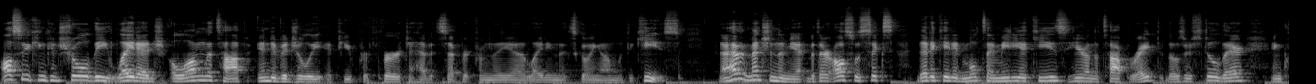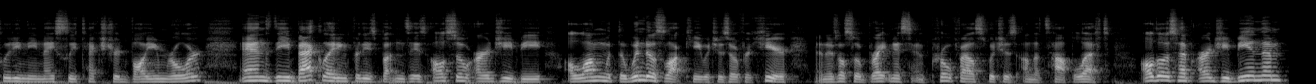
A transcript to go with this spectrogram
Also, you can control the light edge along the top individually if you prefer to have it separate from the uh, lighting that's going on with the keys. Now, I haven't mentioned them yet, but there are also six dedicated multimedia keys here on the top right. Those are still there, including the nicely textured volume roller. And the backlighting for these buttons is also RGB, along with the Windows lock key, which is over here. And there's also brightness and profile switches on the top left All those have RGB in them.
